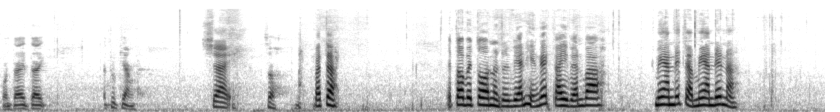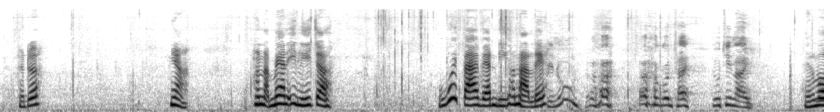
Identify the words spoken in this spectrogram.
คนไทยใจทุกอย่าง ใช่ so ปัจจ้ะไปต่อไปต่อน่ะจะแหวนเห็นไกลๆแหวนว่าแม่นได้อจ้ะแม่นได้อน่ะ เห็นเด้อเนี่ยนั่นน่ะแม่นอีหลีจ้ะอุ้ยตาแหวนดีขนาดเลยที่นู่นคนไทยดูที่ไหน เห็นบ่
